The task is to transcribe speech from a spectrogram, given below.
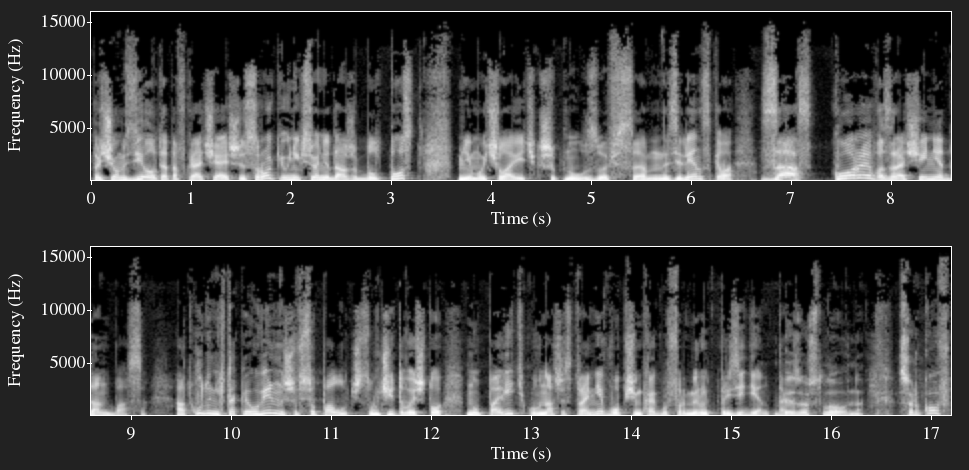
причем сделать это в кратчайшие сроки. У них сегодня даже был тост, мне мой человечек шепнул из офиса Зеленского, за скорое возвращение Донбасса. Откуда у них такая уверенность, что все получится, учитывая, что ну, политику в нашей стране, в общем, как бы формирует президент? Так? Безусловно. Сурков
